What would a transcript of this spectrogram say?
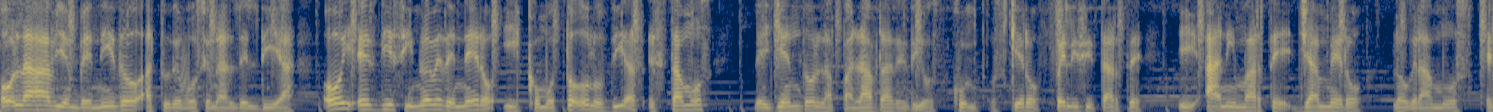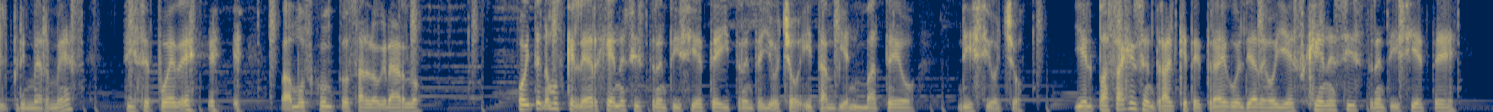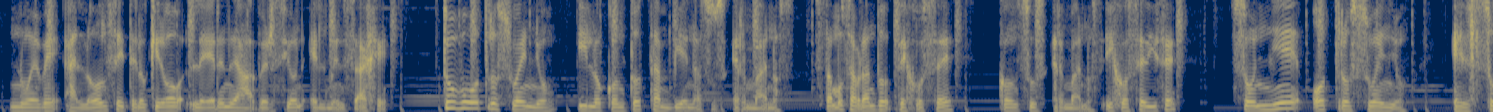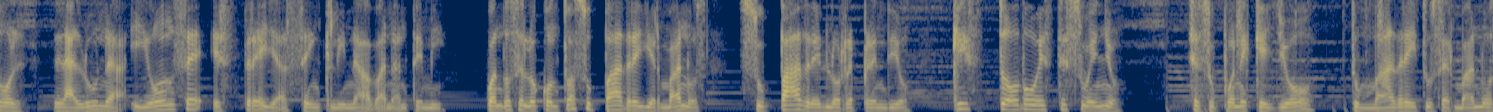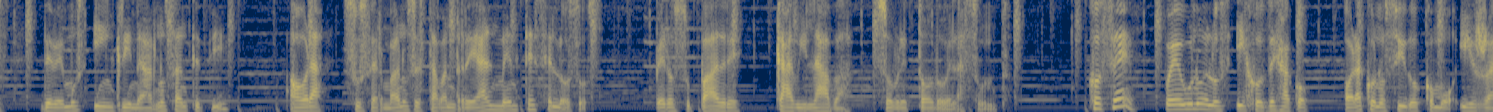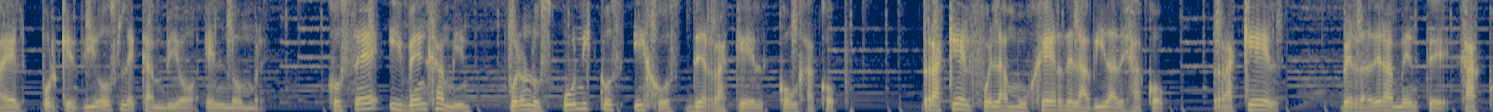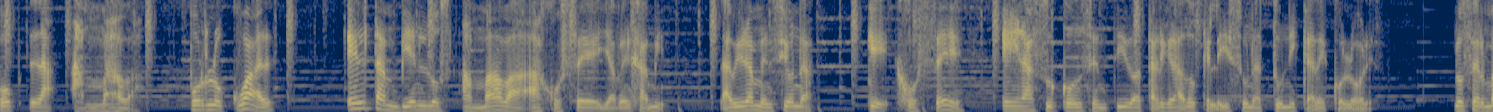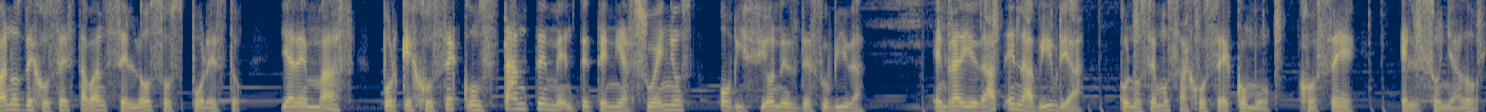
Hola, bienvenido a tu devocional del día. Hoy es 19 de enero y como todos los días estamos leyendo la palabra de Dios juntos. Quiero felicitarte y animarte. Ya mero logramos el primer mes. Si se puede, vamos juntos a lograrlo. Hoy tenemos que leer Génesis 37 y 38 y también Mateo 18. Y el pasaje central que te traigo el día de hoy es Génesis 37, 9 al 11 y te lo quiero leer en la versión El mensaje. Tuvo otro sueño y lo contó también a sus hermanos. Estamos hablando de José con sus hermanos. Y José dice, soñé otro sueño. El sol, la luna y once estrellas se inclinaban ante mí. Cuando se lo contó a su padre y hermanos, su padre lo reprendió. ¿Qué es todo este sueño? Se supone que yo, tu madre y tus hermanos debemos inclinarnos ante ti. Ahora sus hermanos estaban realmente celosos, pero su padre cavilaba sobre todo el asunto. José fue uno de los hijos de Jacob, ahora conocido como Israel, porque Dios le cambió el nombre. José y Benjamín fueron los únicos hijos de Raquel con Jacob. Raquel fue la mujer de la vida de Jacob. Raquel, verdaderamente Jacob la amaba, por lo cual él también los amaba a José y a Benjamín. La Biblia menciona que José era su consentido a tal grado que le hizo una túnica de colores. Los hermanos de José estaban celosos por esto y además porque José constantemente tenía sueños o visiones de su vida. En realidad en la Biblia conocemos a José como José el soñador.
